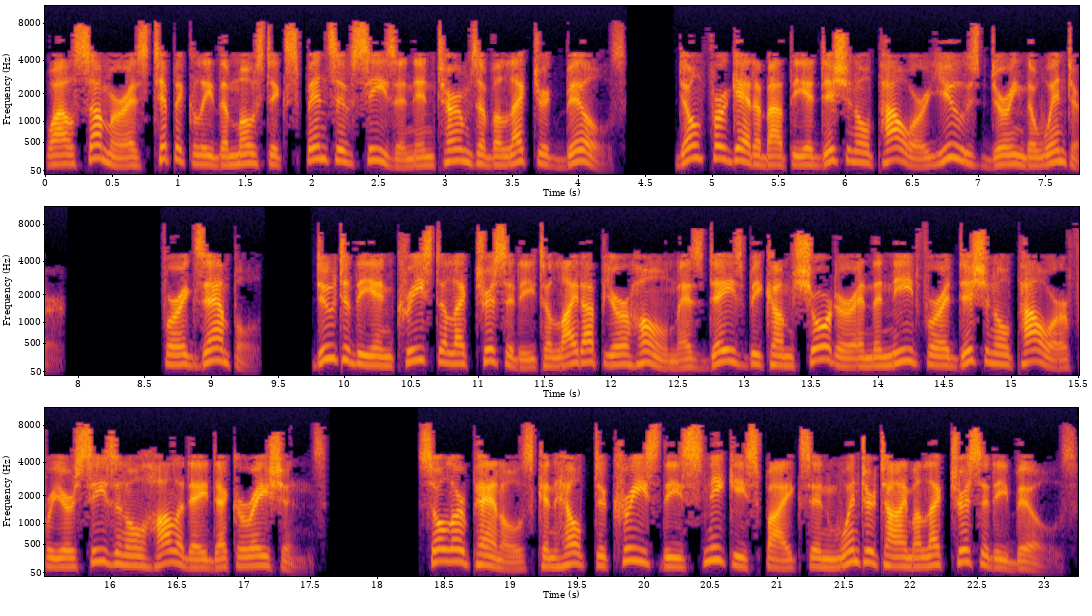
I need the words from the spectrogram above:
While summer is typically the most expensive season in terms of electric bills, don't forget about the additional power used during the winter. For example, due to the increased electricity to light up your home as days become shorter and the need for additional power for your seasonal holiday decorations. Solar panels can help decrease these sneaky spikes in wintertime electricity bills.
